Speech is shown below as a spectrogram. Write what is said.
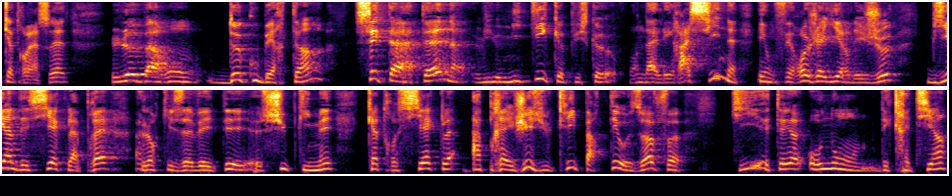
96, le baron de Coubertin c'est à Athènes, lieu mythique, puisqu'on a les racines et on fait rejaillir les jeux bien des siècles après, alors qu'ils avaient été supprimés quatre siècles après Jésus-Christ par Théosophe, qui était, au nom des chrétiens,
